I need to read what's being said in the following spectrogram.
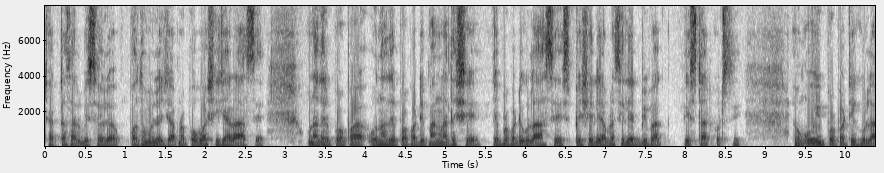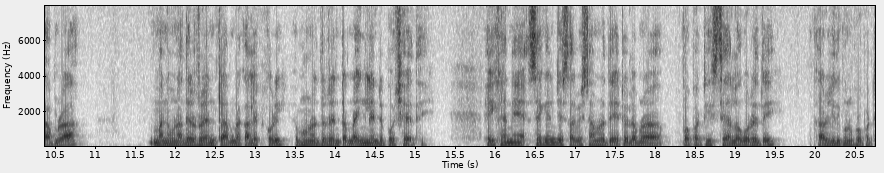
চারটা সার্ভিস হলো, প্রথম হলো যে আমরা প্রবাসী যারা আছে, ওনাদের প্রপার ওনাদের প্রপার্টি বাংলাদেশে যে প্রপার্টিগুলো আছে স্পেশালি আমরা সিলেট বিভাগ দিয়ে স্টার্ট করছি। এবং ওই প্রপার্টিগুলো আমরা মানে ওনাদের রেন্টটা আমরা কালেক্ট করি এবং ওনাদের রেন্ট আমরা ইংল্যান্ডে পৌঁছে দিই। এইখানে সেকেন্ড যে সার্ভিসটা আমরা দিই, এটা হলো আমরা প্রপার্টি সেলও করে দিই। কারও যদি কোনো প্রপার্টি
